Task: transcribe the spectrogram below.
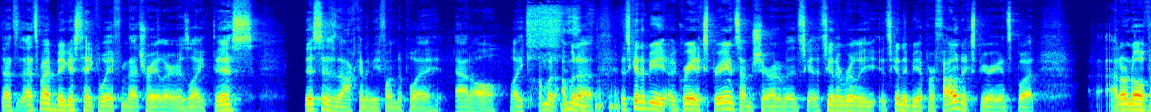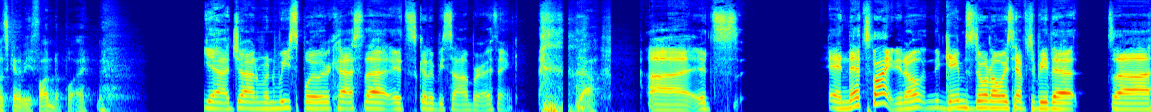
That's that's my biggest takeaway from that trailer is like this this is not going to be fun to play at all. Like i'm gonna i'm gonna it's going to be a great experience i'm sure. And it's, it's going to really it's going to be a profound experience but i don't know if it's going to be fun to play Yeah, John. When we spoiler cast that, it's going to be somber. I think. yeah uh it's and that's fine you know games don't always have to be that uh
